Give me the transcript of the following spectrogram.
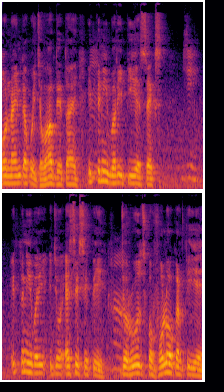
और ना इनका कोई जवाब देता है। इतनी बड़ी पी एस जी। इतनी बड़ी जो एससीसीपी जो रूल्स को फॉलो करती है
